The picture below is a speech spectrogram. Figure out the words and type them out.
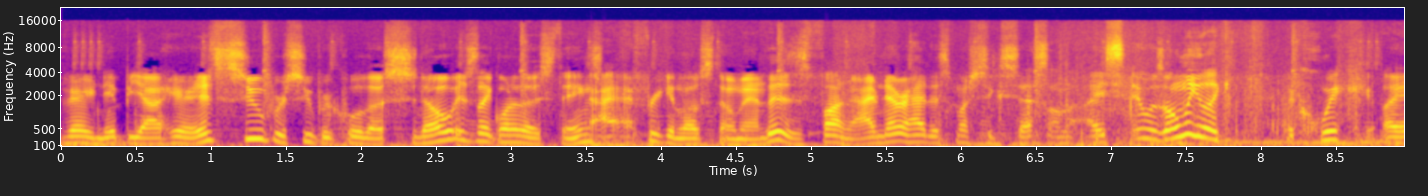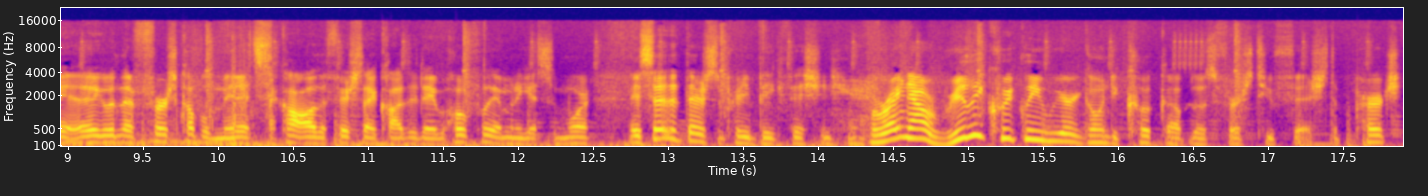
very nippy out here. It's super, super cool though. Snow is like one of those things. I, I freaking love snowman. This is fun. I've never had this much success on the ice. It was only like a quick, like, like in the first couple minutes, I caught all the fish that I caught today, but hopefully I'm gonna get some more. They said that there's some pretty big fish in here. But right now, really quickly, we are going to cook up those first two fish, the perch,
